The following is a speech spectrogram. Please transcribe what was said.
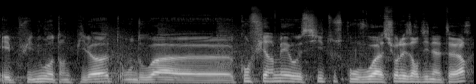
Et puis nous, en tant que pilote, on doit euh, confirmer aussi tout ce qu'on voit sur les ordinateurs.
